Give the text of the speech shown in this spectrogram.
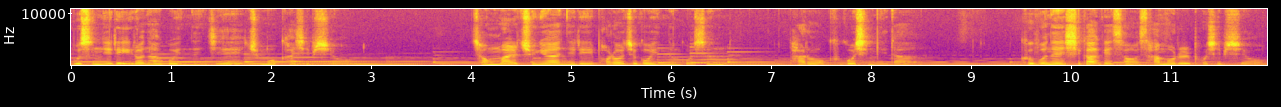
무슨 일이 일어나고 있는지에 주목하십시오. 정말 중요한 일이 벌어지고 있는 곳은 바로 그곳입니다. 그분의 시각에서 사물을 보십시오.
